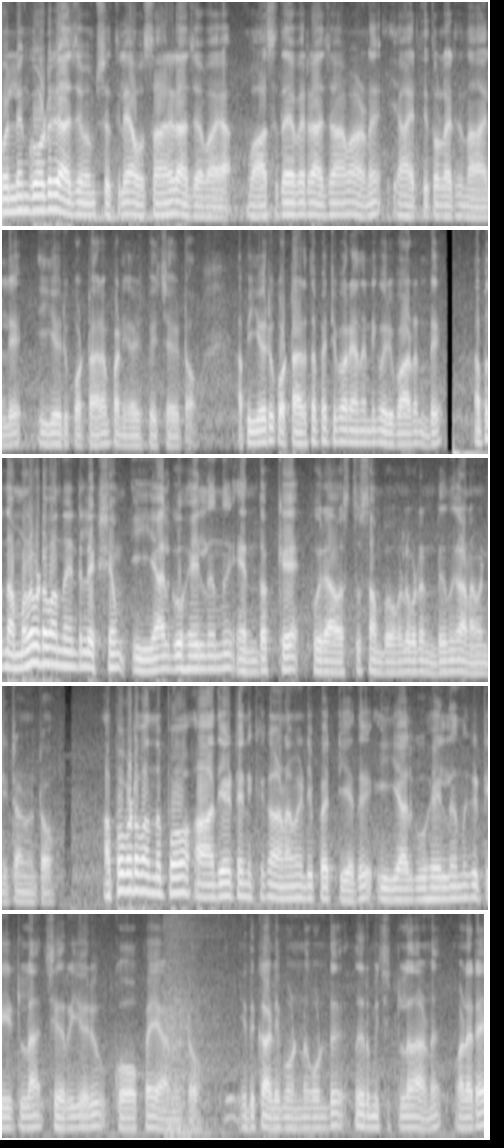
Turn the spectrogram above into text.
കൊല്ലങ്കോട് രാജവംശത്തിലെ അവസാന രാജാവായ വാസുദേവ രാജാവാണ് ആയിരത്തി തൊള്ളായിരത്തി നാലിൽ ഈ ഒരു കൊട്ടാരം പണി കഴിപ്പിച്ചത് കേട്ടോ. അപ്പോൾ ഈ ഒരു കൊട്ടാരത്തെ പറ്റി പറയാന്നുണ്ടെങ്കിൽ ഒരുപാടുണ്ട്. അപ്പോൾ നമ്മളിവിടെ വന്നതിന്റെ ലക്ഷ്യം ഇയാൽ ഗുഹയിൽ നിന്ന് എന്തൊക്കെ പുരാവസ്തു സംഭവങ്ങൾ ഇവിടെ ഉണ്ടെന്ന് കാണാൻ വേണ്ടിയിട്ടാണ് കേട്ടോ. അപ്പോൾ ഇവിടെ വന്നപ്പോൾ ആദ്യമായിട്ട് എനിക്ക് കാണാൻ വേണ്ടി പറ്റിയത് ഇയാൽ ഗുഹയിൽ നിന്ന് കിട്ടിയിട്ടുള്ള ചെറിയൊരു കോപ്പയാണ് കേട്ടോ. ഇത് കളിമണ്ണ് കൊണ്ട് നിർമ്മിച്ചിട്ടുള്ളതാണ്. വളരെ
